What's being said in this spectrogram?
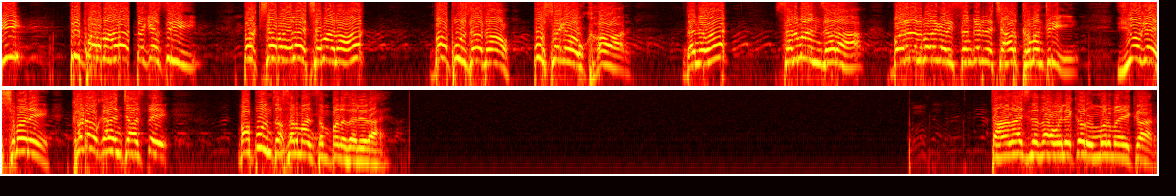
ट्रिपल महाराष्ट्र केसरी. पक्षा बैलाचे मालक बापू जाधव पुसेगाव खार. धन्यवाद. सन्मान झाला. बरल बलगाडी संघटनेचे अर्थमंत्री योगेश माने खडवकरांच्या हस्ते बापूंचा सन्मान संपन्न झालेला आहे. तानाजी दादा वलेकर मयेकर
